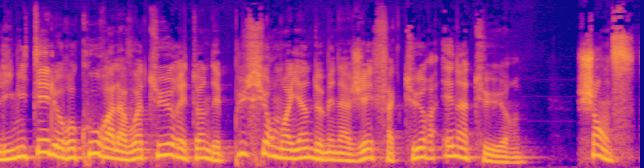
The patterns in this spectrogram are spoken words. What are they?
Limiter le recours à la voiture est un des plus sûrs moyens de ménager facture et nature. Chance.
